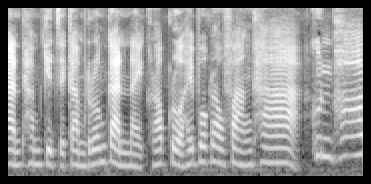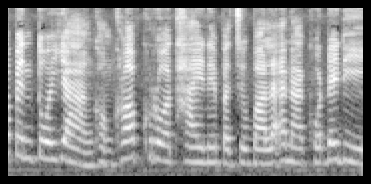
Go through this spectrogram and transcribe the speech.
การทำกิจกรรมร่วมกันในครอบครัวให้พวกเราฟังค่ะ คุณพ่อเป็นตัวอย่างของครอบครัวไทยในปัจจุบันและอนาคตได้ดี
